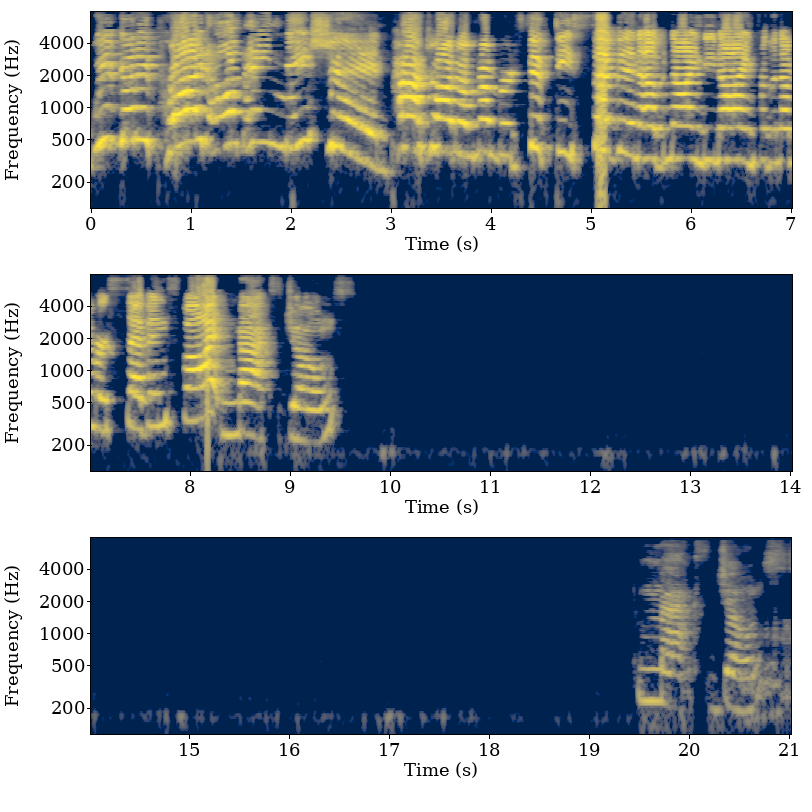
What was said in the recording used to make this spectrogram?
We've got a Pride of a Nation patch auto numbered 57 of 99 for the number 7 spot, Max Jones. Max Jones.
